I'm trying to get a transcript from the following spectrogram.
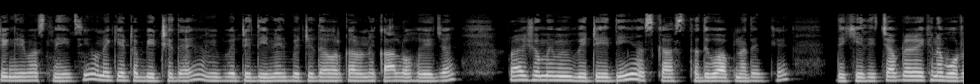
চিংড়ি মাছ নিয়েছি। অনেকে এটা বেটে দেয়। আমি বেটে দিনে বেটে দেওয়ার কারণে কালো হয়ে যায়। প্রায় সময় আমি বেটেই দিই। আজকে আস্থা দেবো আপনাদেরকে। দেখিয়ে দিচ্ছি। আপনারা এখানে বড়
